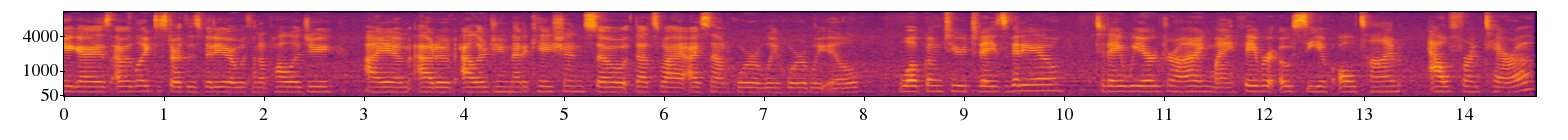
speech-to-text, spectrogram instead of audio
Hey guys, I would like to start this video with an apology. I am out of allergy medication, so that's why I sound horribly, horribly ill. Welcome to today's video. Today we are drawing my favorite OC of all time, Al Frontera.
